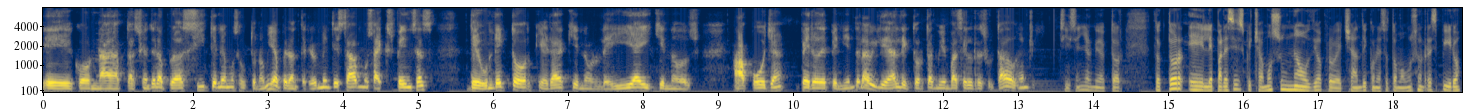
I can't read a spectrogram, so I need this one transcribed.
eh, con la adaptación de la prueba sí tenemos autonomía, pero anteriormente estábamos a expensas de un lector que era quien nos leía y quien nos apoya, pero dependiendo de la habilidad del lector también va a ser el resultado, Henry. Sí, señor, mi doctor. Doctor, eh, ¿le parece si escuchamos un audio aprovechando y con esto tomamos un respiro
